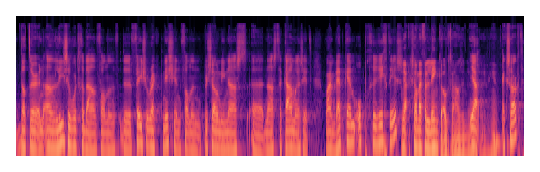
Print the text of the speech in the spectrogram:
dat er een analyse wordt gedaan van een, de facial recognition van een persoon die naast, naast de camera zit, waar een webcam op gericht is. Ja, ik zal hem even linken ook trouwens in de ja. exact.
